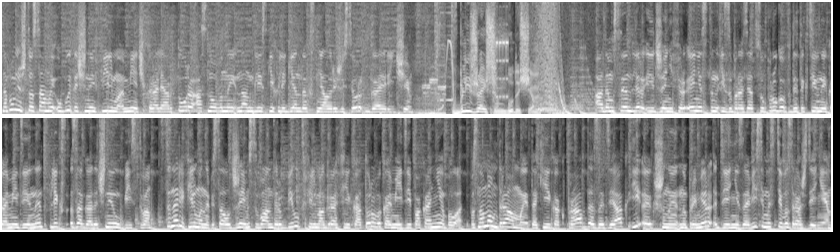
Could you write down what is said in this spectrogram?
Напомню, что самый убыточный фильм «Меч короля Артура», основанный на английских легендах, снял режиссер Гай Ричи. В ближайшем будущем. Адам Сэндлер и Дженнифер Энистон изобразят супругов в детективной комедии Netflix «Загадочные убийства». Сценарий фильма написал Джеймс Вандербилд, фильмографии которого комедии пока не было. В основном драмы, такие как «Правда», «Зодиак» и экшены, например, «День независимости. Возрождение».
